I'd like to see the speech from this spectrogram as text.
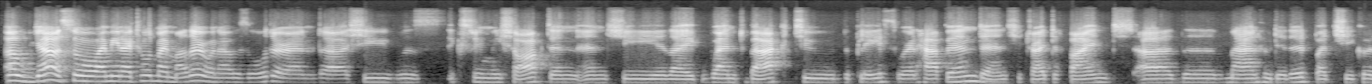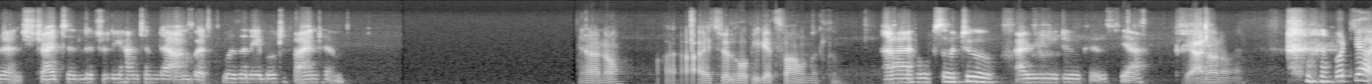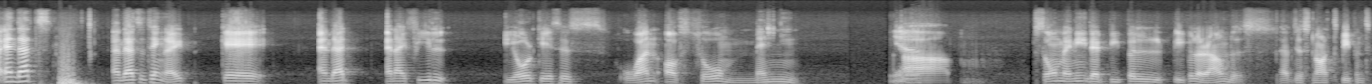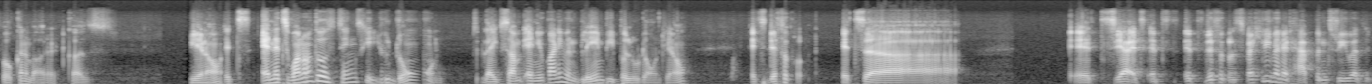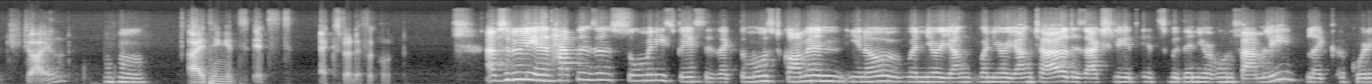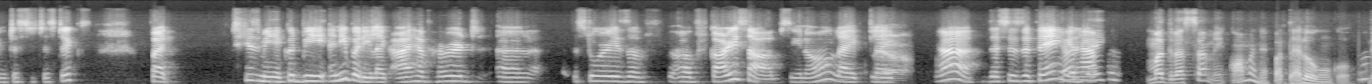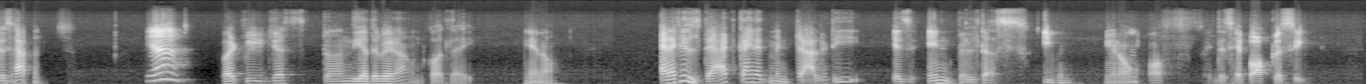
Oh yeah, so I mean, I told my mother when I was older, and uh, she was extremely shocked, and and she like went back to the place where it happened, and she tried to find uh, the man who did it, but she couldn't. She tried to literally hunt him down, but was unable to find him. Yeah, no, I, I still hope he gets found. I hope so too. I really do, cause yeah. Yeah, no, no. but yeah, and that's and that's the thing, right? Okay, and that and I feel your case is one of so many. Yeah. Um, so many that people people around us have just not even spoken about it because you know it's and it's one of those things that you don't like some and you can't even blame people who don't you know it's difficult it's uh it's yeah it's it's it's difficult especially when it happens to you as a child mm-hmm. i think it's it's extra difficult absolutely and it happens in so many spaces like the most common you know when you're young when you're a young child is actually it's within your own family like according to statistics. But excuse me it could be anybody. Like i have heard uh, stories of of kari sabs you know like like yeah, yeah this is the thing. Yeah, it happens. madrasa mein common hai pata hai logon ko. This hmm. happens. Yeah. But we just turn the other way around because like you know and i feel that kind of mentality is inbuilt us even you know mm. of this hypocrisy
